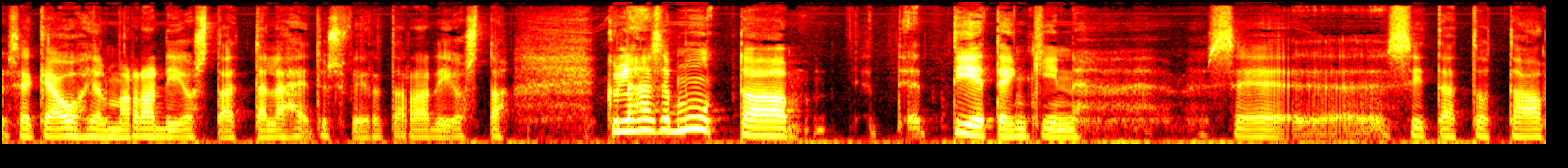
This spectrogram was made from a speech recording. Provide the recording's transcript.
sekä ohjelmaradiosta että lähetysvirtaradiosta. Kyllähän se muuttaa tietenkin se, sitä tota,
